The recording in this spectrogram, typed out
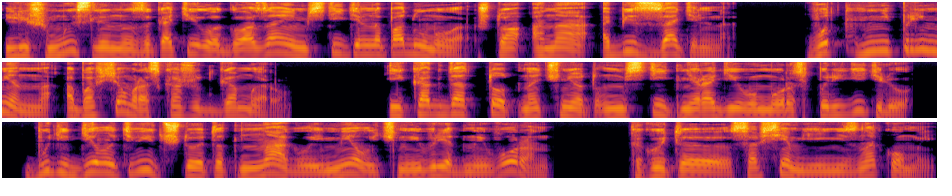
Лишь мысленно закатила глаза и мстительно подумала, что она обязательно, вот непременно обо всем расскажет Гомеру. И когда тот начнет мстить нерадивому распорядителю, будет делать вид, что этот наглый, мелочный и вредный ворон какой-то совсем ей незнакомый,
